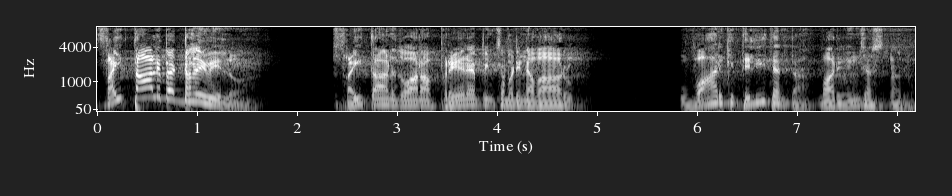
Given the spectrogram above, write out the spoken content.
సైతాలు పెట్టలే వీళ్ళు. సైతాను ద్వారా ప్రేరేపించబడిన వారు వారికి తెలియదంట వారు ఏం చేస్తున్నారు?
